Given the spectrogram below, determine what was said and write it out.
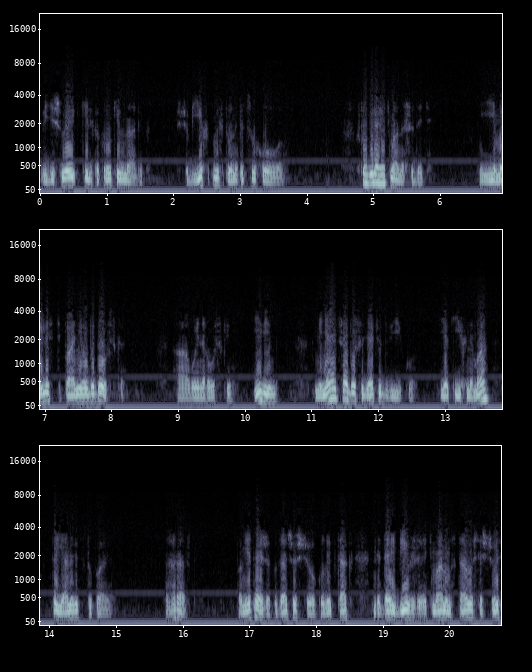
Відійшли кілька кроків набік, щоб їх ніхто не підслуховував. Хто біля гетьмана сидить? Її милість пані Обидовська, а Войнаровський і він. Міняються або сидять у двійку. Як їх нема, то я не відступаю. Гаразд. Пам'ятай же, козаче, що коли б так, не дай біг з гетьманом сталося щось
